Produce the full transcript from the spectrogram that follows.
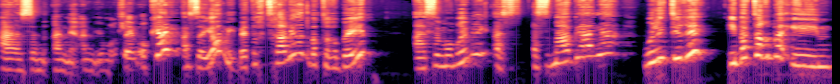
אז אני, אני, אני אומרת להם, אוקיי, אז היום היא בטח צריכה להיות בת 40, אז הם אומרים לי, אז, אז מה הבעיה? אומרים לי, תראי, היא בת 40,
